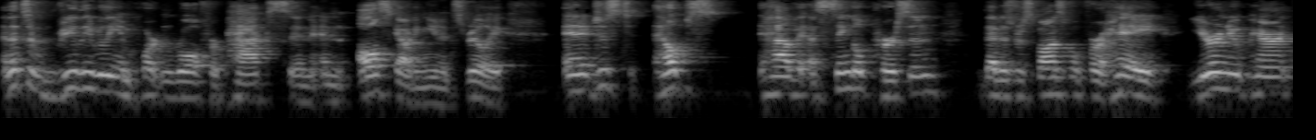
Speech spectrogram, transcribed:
and that's a really, really important role for packs and, and all scouting units, really. And it just helps have a single person that is responsible for, hey, you're a new parent.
